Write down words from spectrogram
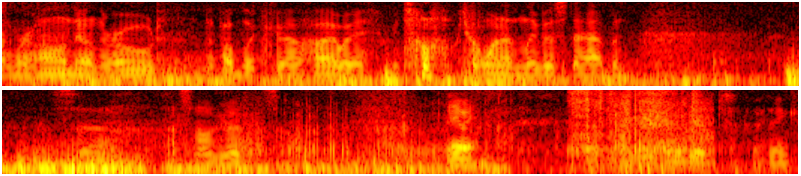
When we're hauling down the road, the public uh, highway, we don't, we don't want nothing like this to happen uh, that's no good. So anyway, here's in a bit, I think.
